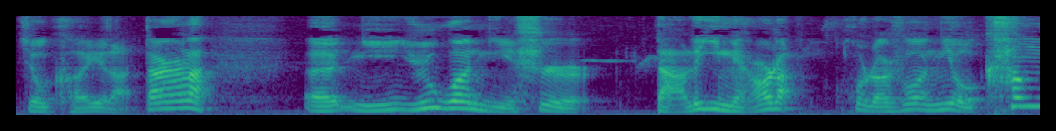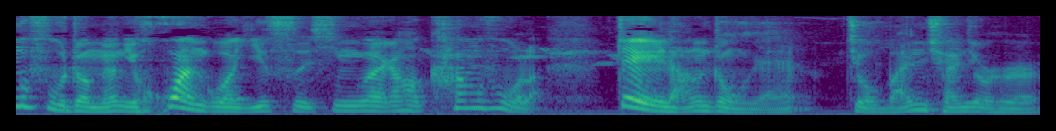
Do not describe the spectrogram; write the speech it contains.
就可以了。当然了，呃，你如果你是打了疫苗的，或者说你有康复证明，你患过一次新冠然后康复了，这两种人就完全就是。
